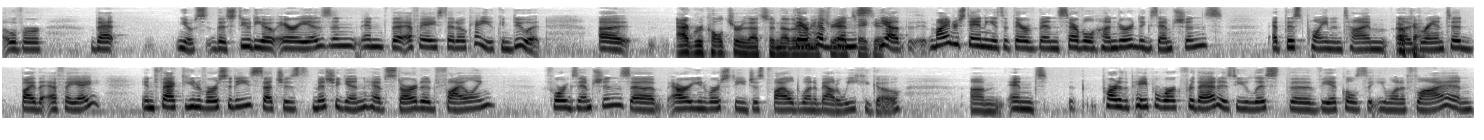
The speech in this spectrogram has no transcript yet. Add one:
over that, you know, the studio areas, and, and the FAA said, okay, you can do it. Uh, Agriculture, that's another there have been, I take it. yeah. th- My understanding is that there have been several hundred exemptions at this point in time uh, Okay. granted by the FAA. In fact, universities such as Michigan have started filing for exemptions. Uh, our university just filed one about a week ago. Um, and part of the paperwork for that is you list the vehicles that you want to fly, and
